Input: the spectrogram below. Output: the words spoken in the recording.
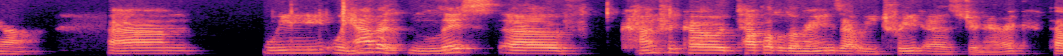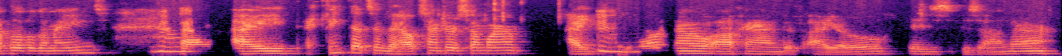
Yeah. Um, we, we have a list of country code top-level domains that we treat as generic top-level domains. Mhm. I, I think that's in the Help Center somewhere. I Mhm. don't know offhand if IO is, is on there.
